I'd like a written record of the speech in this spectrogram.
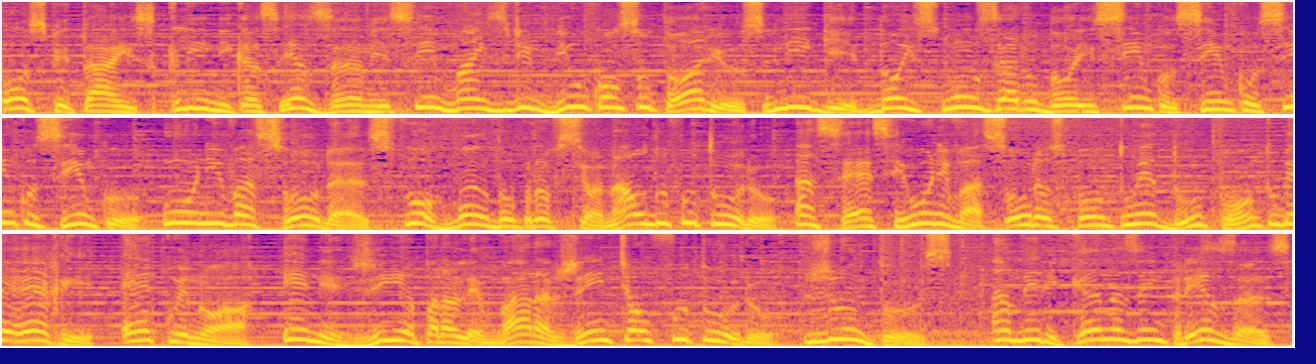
Hospitais, clínicas, exames e mais de mil consultórios. Ligue 21025555. Univassouras, formando o profissional do futuro. Acesse univassouras.edu.br. Equinor, energia para levar a gente ao futuro. Juntos, Americanas Empresas.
